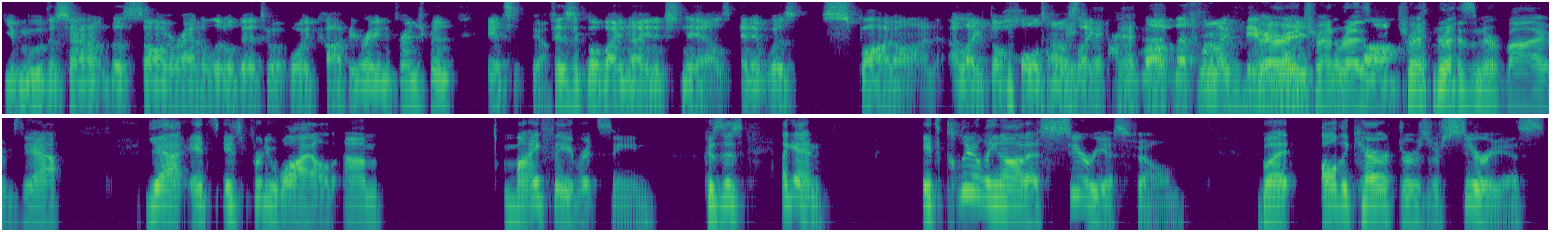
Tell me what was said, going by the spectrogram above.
you move the sound the song around a little bit to avoid copyright infringement. It's Yeah. physical by Nine Inch Nails, and it was spot on. I like the whole time. I was like, I love. That's one of my favorite very Nine Inch Trent, Nails Rez- Trent Reznor vibes. Yeah, yeah, it's it's pretty wild. Um, my favorite scene because this again, it's clearly not a serious film, but all the characters are serious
